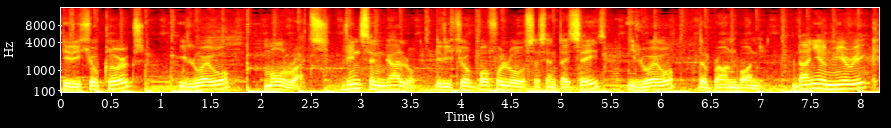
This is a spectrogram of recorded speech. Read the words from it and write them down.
dirigió Clerks y luego Mallrats. Vincent Gallo dirigió Buffalo 66 y luego The Brown Bunny. Daniel Myrick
